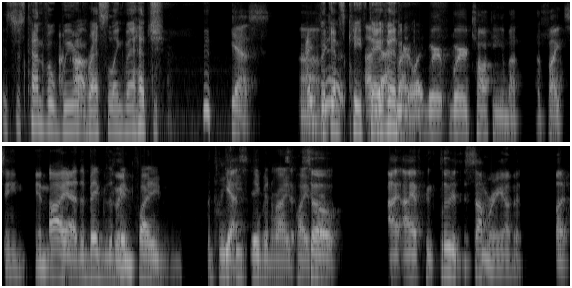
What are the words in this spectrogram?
It's just kind of a weird Uh, wrestling match Yes. I Um, feel- against Keith I'm David. back, we're we're talking about the fight scene in Oh yeah, the big the Between- big fight between Yes. Keith David and Ryan So- Piper. So I, I have concluded the summary of it, but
